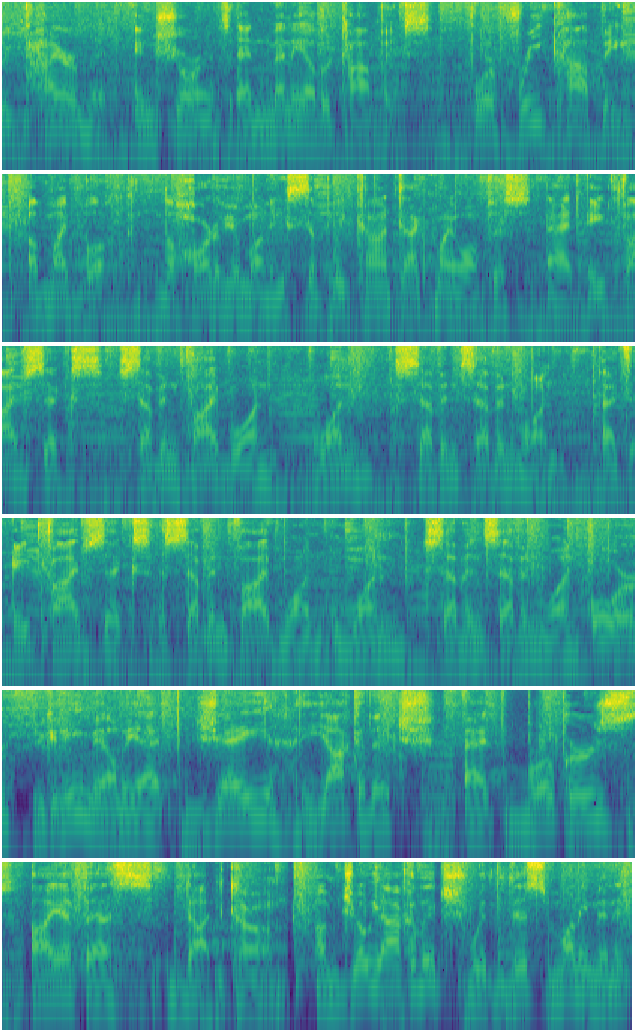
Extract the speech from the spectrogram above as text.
retirement, insurance, and many other topics. For a free copy of my book, The Heart of Your Money, simply contact my office at 856 751 1771. That's 856 751 1771. Or you can email me at jyakovich at brokersifs.com. I'm Joe Yakovich with this Money Minute,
